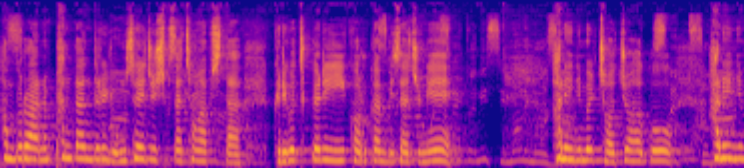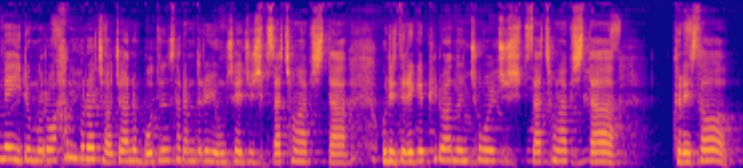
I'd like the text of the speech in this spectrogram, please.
함부로 하는 판단들을 용서해 주십사 청합시다. 그리고 특별히 이 거룩한 미사 중에 하나님을 저주하고 하나님의 이름으로 함부로 저주하는 모든 사람들을 용서해 주십사 청합시다. 우리들에게 필요한 은총을 주십사 청합시다. 그래서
